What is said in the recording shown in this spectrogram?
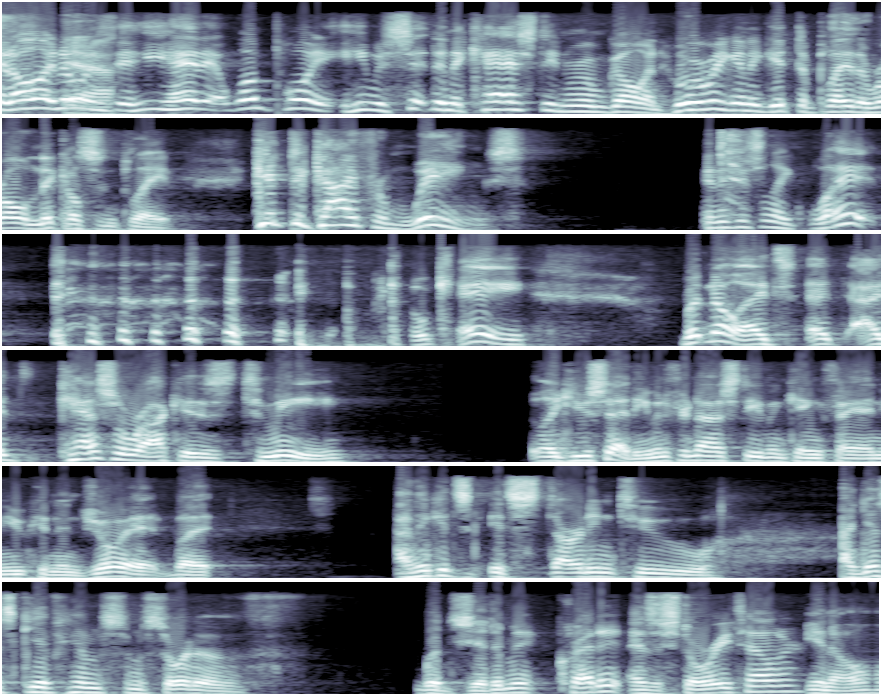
And all I know Yeah. is that he had at one point, he was sitting in a casting room going, Who are we going to get to play the role Nicholson played? Get the guy from Wings. and it's just like what? okay, but no, it's I, I, Castle Rock is to me, like you said, even if you're not a Stephen King fan, you can enjoy it. But I think it's it's starting to, I guess, give him some sort of legitimate credit as a storyteller. You know,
